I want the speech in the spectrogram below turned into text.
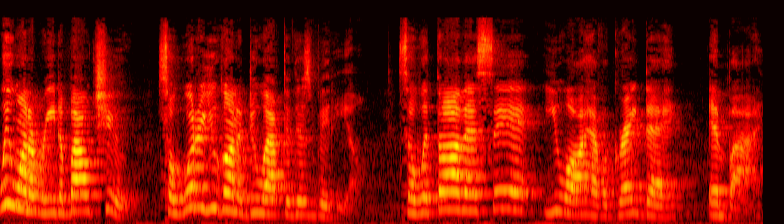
we want to read about you. So, what are you going to do after this video? So, with all that said, you all have a great day and bye.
